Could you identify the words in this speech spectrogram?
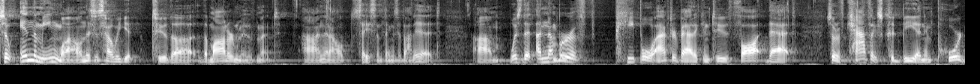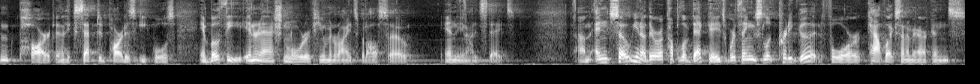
So, in the meanwhile, and this is how we get to the, the modern movement, uh, and then I'll say some things about it, um, was that a number of people after Vatican II thought that sort of Catholics could be an important part, an accepted part as equals in both the International Order of Human Rights, but also in the United States. Um, and so, you know, there were a couple of decades where things looked pretty good for Catholics and Americans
